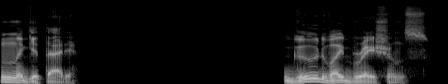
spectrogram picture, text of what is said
на гитаре. Good Vibrations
